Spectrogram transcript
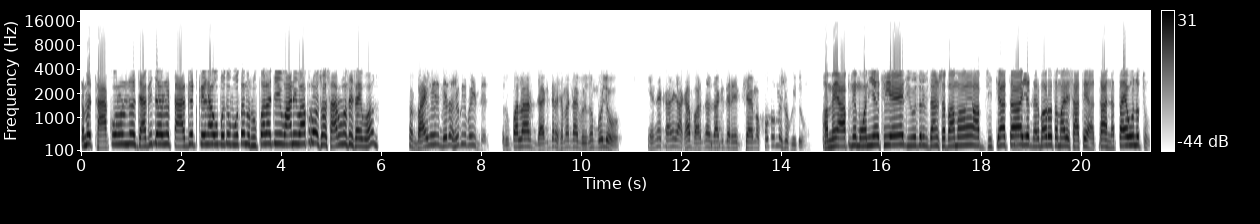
તમે ઠાકોરોને જાગીરદારોને ટાર્ગેટ કરીને આવું બધું બહુ તમે રૂપાલા જેવી વાણી વાપરો છો સારું નથી સાહેબ પણ ભાઈ મેં તો શું કીધું ભાઈ રૂપાલા જાગીરદાર સમાજના વિરુદ્ધમાં બોલ્યો એને કારણે આખા ભારતના જાગીરદાર એક થયા એમાં ખોટું મેં શું કીધું? અમે આપને માનીએ છીએ દિયોદર વિધાનસભામાં આપ જીત્યા હતા એ દરબારો તમારી સાથે હતા નતા એવું નતું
